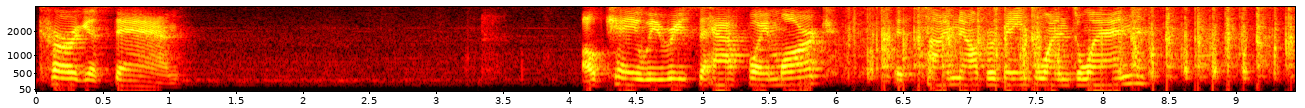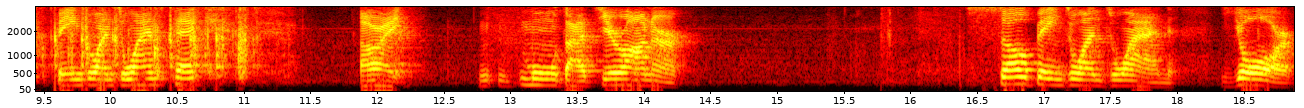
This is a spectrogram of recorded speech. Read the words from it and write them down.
Kyrgyzstan. Okay, we reached the halfway mark. It's time now for Bing Dwen Dwen. Bing Dwen Dwen's pick. Alright, Muta, it's your honor. So, Bing Dwen Dwen, your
